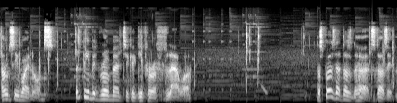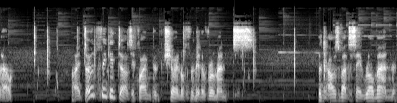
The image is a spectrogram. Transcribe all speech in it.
don't see why not. Let's be a bit romantic and give her a flower. I suppose that doesn't hurt, does it now? I don't think it does if I'm showing off a bit of romance. I was about to say Roman.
